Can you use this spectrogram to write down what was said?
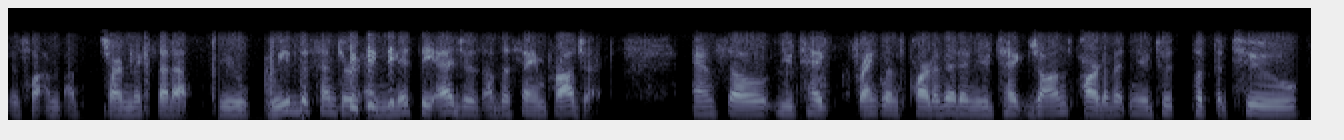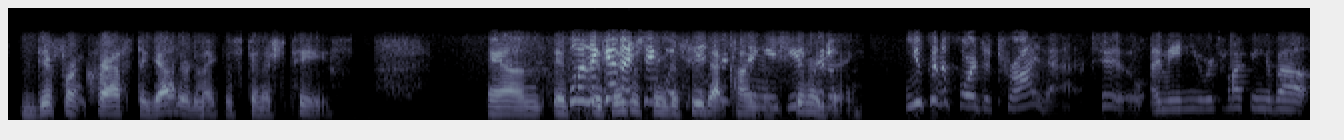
Is what I'm, I'm sorry, I mixed that up. You weave the center and knit the edges of the same project. And so you take Franklin's part of it and you take John's part of it and you t- put the two different crafts together to make this finished piece. And it's, well, and again, it's interesting to see that kind of you synergy. Can, you can afford to try that too. I mean, you were talking about,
